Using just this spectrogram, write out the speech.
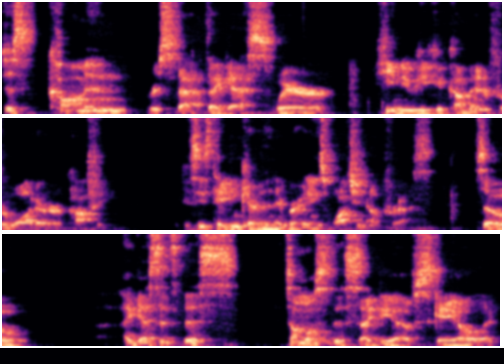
just common respect i guess where he knew he could come in for water or coffee because he's taking care of the neighborhood and he's watching out for us. So i guess it's this it's almost this idea of scale and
